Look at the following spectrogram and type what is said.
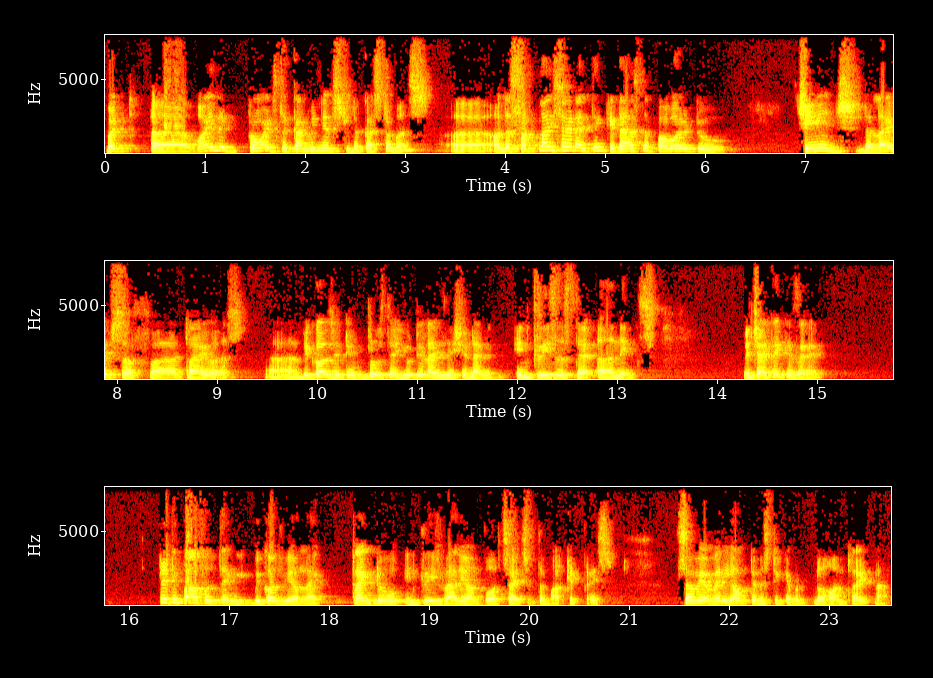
But uh, while it provides the convenience to the customers, uh, on the supply side, I think it has the power to change the lives of uh, drivers uh, because it improves their utilization and increases their earnings, which I think is a pretty powerful thing because we are like trying to increase value on both sides of the marketplace. So we are very optimistic about Blowhorn right now.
